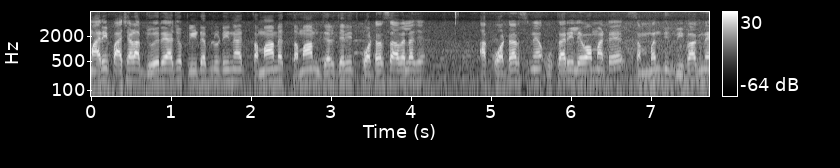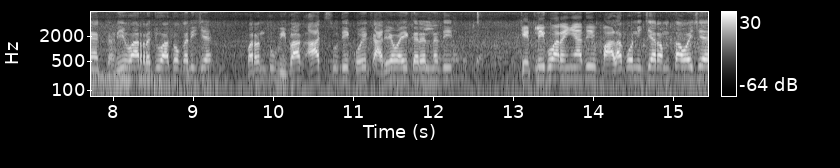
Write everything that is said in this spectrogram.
મારી પાછળ આપ જોઈ રહ્યા છો, પીડબ્લ્યુડીના તમામે તમામ જર્જરિત ક્વાર્ટર્સ આવેલા છે. આ ક્વાર્ટર્સને ઉતારી લેવા માટે સંબંધિત વિભાગને ઘણીવાર રજૂઆતો કરી છે, પરંતુ વિભાગ આજ સુધી કોઈ કાર્યવાહી કરેલ નથી. કેટલીક વાર અહીંયાથી બાળકો નીચે રમતા હોય છે,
